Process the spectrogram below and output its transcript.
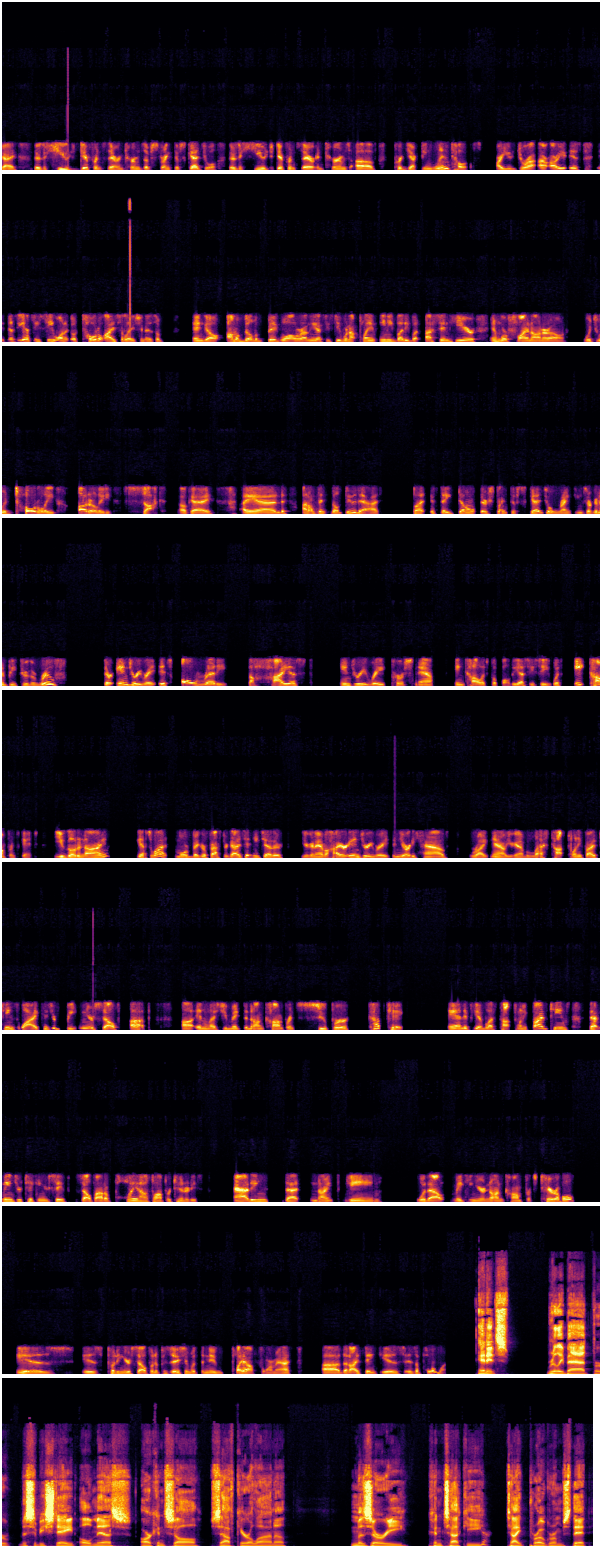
Okay, there's a huge difference there in terms of strength of schedule. There's a huge difference there in terms of projecting win totals. Are you are you is does the SEC want to go total isolationism and go I'm gonna build a big wall around the SEC. We're not playing anybody but us in here, and we're fine on our own, which would totally utterly suck. Okay, and I don't think they'll do that. But if they don't, their strength of schedule rankings are going to be through the roof. Their injury rate, it's already the highest injury rate per snap in college football, the SEC, with eight conference games. You go to nine, guess what? More bigger, faster guys hitting each other. You're going to have a higher injury rate than you already have right now. You're going to have less top 25 teams. Why? Because you're beating yourself up uh, unless you make the non conference super cupcake. And if you have less top 25 teams, that means you're taking yourself out of playoff opportunities. Adding that ninth game without making your non conference terrible is is putting yourself in a position with the new playoff format uh, that I think is is a poor one. And it's really bad for Mississippi State, Ole Miss, Arkansas, South Carolina, Missouri, Kentucky yeah. type programs that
